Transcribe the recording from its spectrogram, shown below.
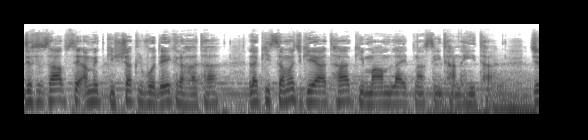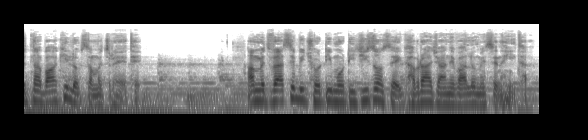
जिस हिसाब से अमित की शक्ल वो देख रहा था, लकी समझ गया था कि मामला इतना सीधा नहीं था, जितना बाकी लोग समझ रहे थे। अमित वैसे भी छोटी मोटी चीज़ों से घबरा जाने वालों में से नहीं था।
